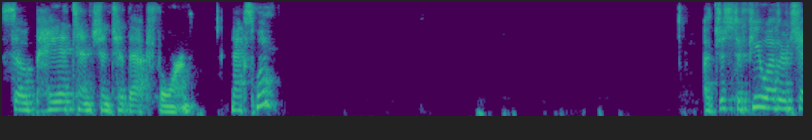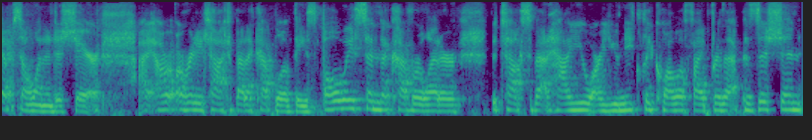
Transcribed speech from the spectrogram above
So pay attention to that form. Next one. Uh, just a few other tips I wanted to share. I already talked about a couple of these. Always send a cover letter that talks about how you are uniquely qualified for that position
